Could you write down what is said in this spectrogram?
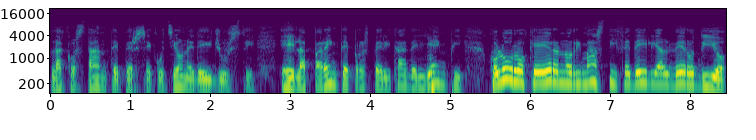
la costante persecuzione dei giusti e l'apparente prosperità degli empi, coloro che erano rimasti fedeli al vero Dio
